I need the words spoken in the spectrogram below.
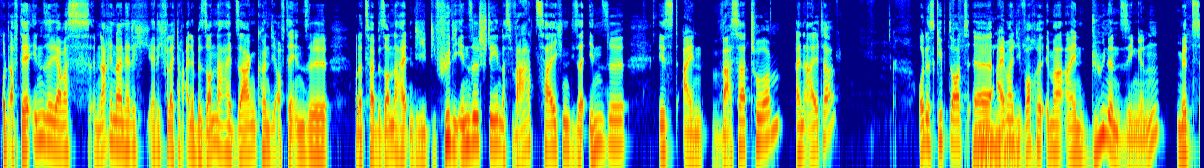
Und auf der Insel, ja, was im Nachhinein hätte ich, hätte ich vielleicht noch eine Besonderheit sagen können, die auf der Insel oder zwei Besonderheiten, die, die für die Insel stehen. Das Wahrzeichen dieser Insel ist ein Wasserturm, ein alter. Und es gibt dort äh, einmal die Woche immer ein Dünensingen mit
